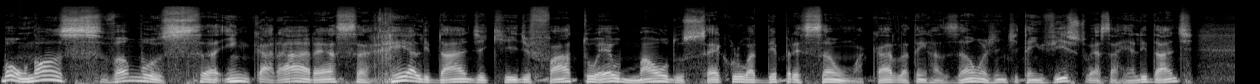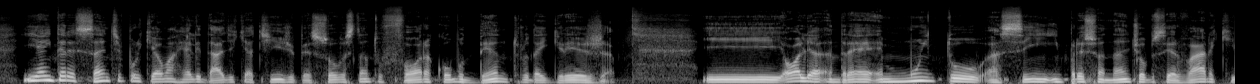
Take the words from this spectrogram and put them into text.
Bom, nós vamos uh, encarar essa realidade que de fato é o mal do século, a depressão. A Carla tem razão, a gente tem visto essa realidade. E é interessante porque é uma realidade que atinge pessoas tanto fora como dentro da igreja. E olha, André, é muito assim impressionante observar que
